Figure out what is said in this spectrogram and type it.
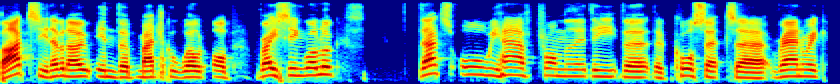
But you never know in the magical world of racing. Well, look, that's all we have from the the the, the course at uh, Randwick.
